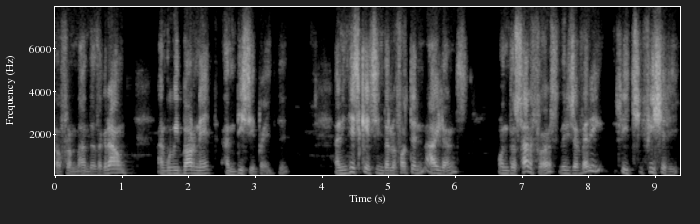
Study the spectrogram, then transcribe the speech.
or from under the ground, and we burn it and dissipate it. And in this case, in the Lofoten Islands, on the surface, there is a very rich fishery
